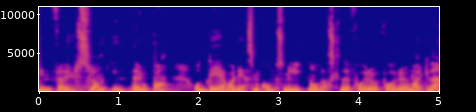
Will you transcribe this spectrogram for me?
inn fra Russland inn til Europa. Og det var det som kom som en liten overraskelse for, for markedet.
